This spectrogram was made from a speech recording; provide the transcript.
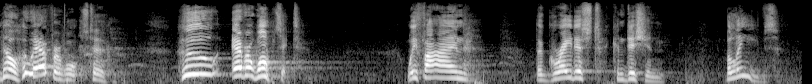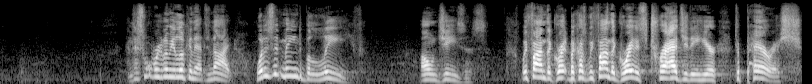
No, whoever wants to. Whoever wants it. We find the greatest condition believes. And that's what we're going to be looking at tonight. What does it mean to believe on Jesus? We find the great because we find the greatest tragedy here to perish.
